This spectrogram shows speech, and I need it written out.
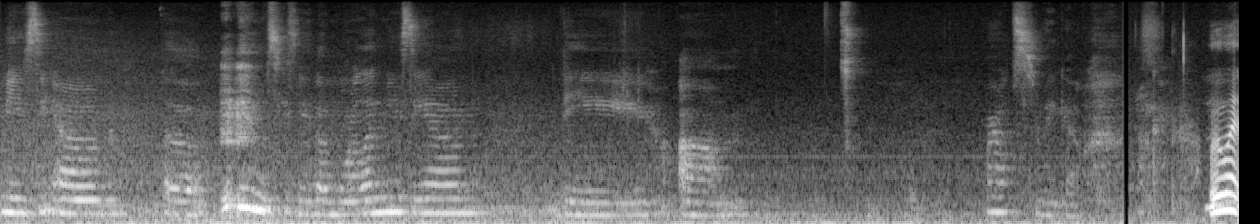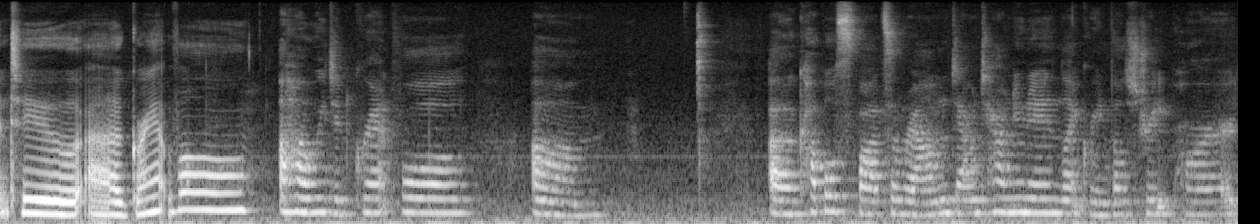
Museum, the excuse me, the Moreland Museum, the um, where else did we go? We went to uh, Grantville. Uh, we did Grantville, um, a couple spots around downtown Newnan, like Greenville Street Park.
